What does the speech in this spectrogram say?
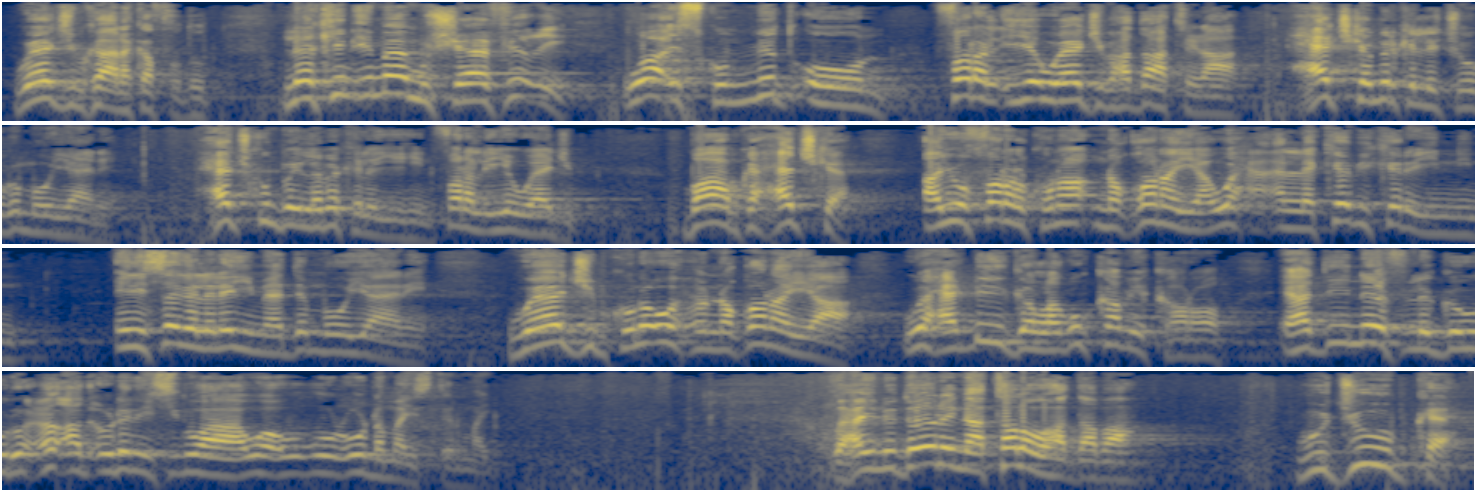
waajibkaana ka fudud. Laakiin imaamu shaafici waa isku mid uun faral iyo waajib haddaad tidhaa xajka marka la joogo mooyaane xajkun bay laba kale yihiin faral iyo waajib. Baabka xajka ayuu faralkuna noqonayaa waxa aan la kebi karaynin. In isaga lala yimaado mooyaane. Waajibkuna wuxuu noqonayaa waxa dhiigga lagu kabi karo. Ee haddii neef la gowraco aad odhanaysid waa u dhammaystirmay. Waxaynu doonaynaa talow haddaba. Wujuubka.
